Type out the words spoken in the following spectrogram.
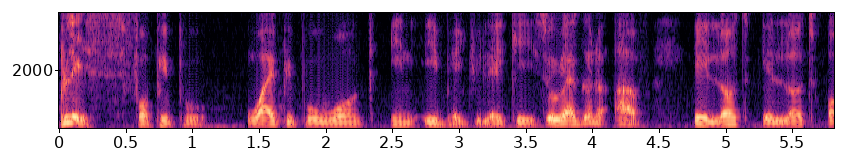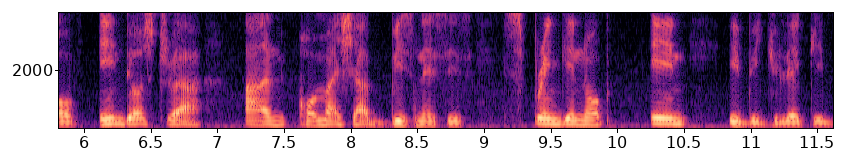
place for people why people work in Ibeju So we are going to have a lot, a lot of industrial and commercial businesses springing up in Ibeju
